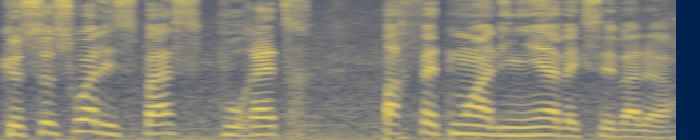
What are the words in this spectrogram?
que ce soit l'espace pour être parfaitement aligné avec ses valeurs.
